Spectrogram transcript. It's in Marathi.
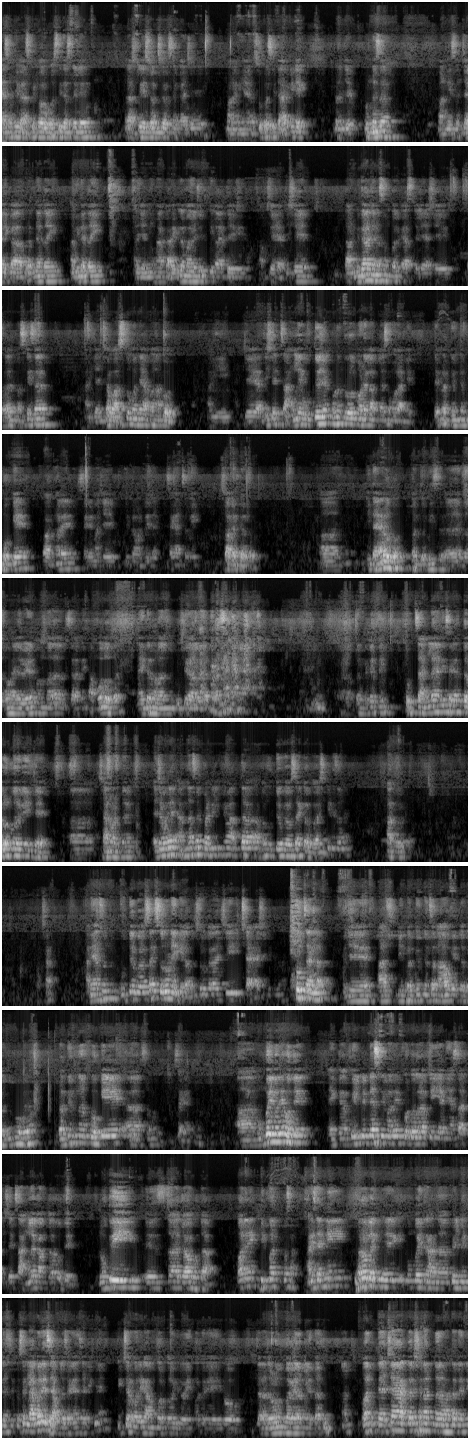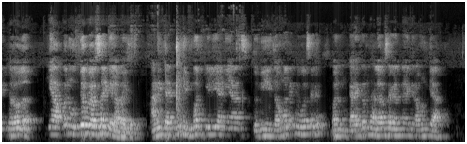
त्यासाठी व्यासपीठावर उपस्थित असलेले राष्ट्रीय स्वयंसेवक संघाचे माननीय सुप्रसिद्ध आर्किटेक्ट धनंजय कुंड सर माननीय संचालिका प्रज्ञाताई अमिताताई यांनी हा कार्यक्रम आयोजित केला. ते आमचे अतिशय दांडगा जनसंपर्क असलेले असे भरत मस्के सर आणि ज्यांच्या वास्तूमध्ये आपण आहोत आणि जे अतिशय चांगले उद्योजक म्हणून रोल मॉडेल आपल्यासमोर आहेत ते प्रद्युम्न फोके वाघमारे सगळे माझे मित्रमंडळी सगळ्यांचं मी स्वागत करतो. मी तयार होतो पण तुम्ही जमा व्हायला वेळ म्हणून मला सरांनी थांबवलं होतं. नाहीतर मला उशिरा आला पण नाही. खूप चांगलं आणि सगळ्यात तरुण वर्ग इथे छान वाटतं. याच्यामध्ये अण्णासाहेब पाटील किंवा आता आपण उद्योग व्यवसाय करतो. अशी किती जण आहे? छान. आणि अजून उद्योग व्यवसाय सुरू नाही केला पण सुरू करायची इच्छा आहे. अशी खूप चांगला. म्हणजे आज मी प्रद्युम्नचं नाव घेतलं प्रद्युम्न उभे प्रद्युम्न खोके सगळ्यांना. मुंबईमध्ये होते. एक फिल्म इंडस्ट्रीमध्ये फोटोग्राफी आणि असं अतिशय चांगलं काम करत होते. नोकरीचा जॉब होता. पण एक हिंमत बसा. आणि त्यांनी ठरवलं की हे मुंबईत राहणं फिल्म इंडस्ट्री कसं ग्लॅमरस आहे आपल्या सगळ्यांसाठी. पिक्चरमध्ये काम करतो हिरोईन वगैरे हिरो जरा जवळून बघायला मिळतात. पण त्याच्या आकर्षणात न राहता त्यांनी ठरवलं की आपण उद्योग व्यवसाय केला पाहिजे. आणि त्यांनी हिंमत केली आणि आज तुम्ही जाऊन आले की सगळे? पण कार्यक्रम झाल्यावर सगळ्यांना एक राऊंड घ्या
